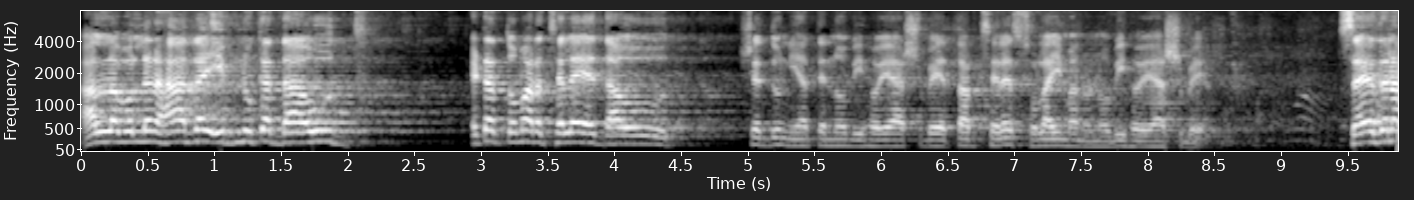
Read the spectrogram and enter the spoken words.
আল্লাহ বললেন, হাদা ইবনুকা দাউদ। এটা তোমার ছেলে দাউদ। সে দুনিয়াতে নবী হয়ে আসবে, তার ছেলে সোলাইমানও নবী হয়ে আসবে। সৈয়দনা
